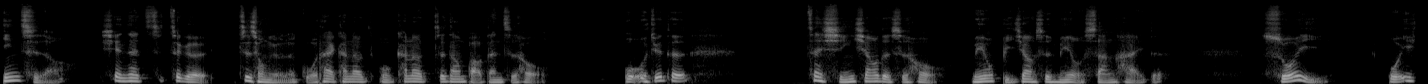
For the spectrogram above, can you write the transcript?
因此哦。现在这这个，自从有了国泰，看到我看到这张保单之后，我我觉得在行销的时候没有比较是没有伤害的，所以我一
